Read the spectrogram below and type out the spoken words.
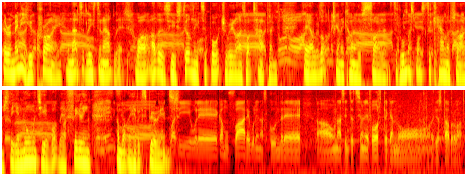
There are many who cry, and that's at least an outlet, while others who still need support to realise what's happened, they are locked in a kind of silence that almost wants to camouflage the enormity of what they're feeling and what they have experienced. camuffare, vuole nascondere uh, una sensazione forte che hanno in realtà provato.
